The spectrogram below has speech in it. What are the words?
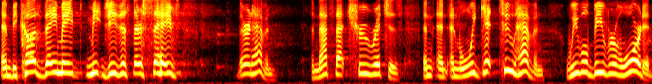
And because they made, meet Jesus, they're saved, they're in heaven. And that's that true riches. And, and, and when we get to heaven, we will be rewarded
